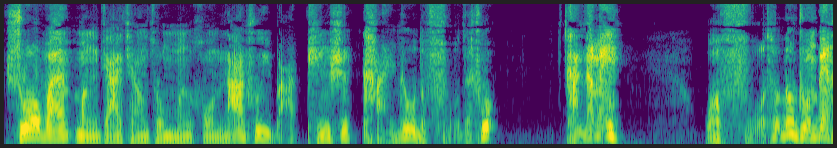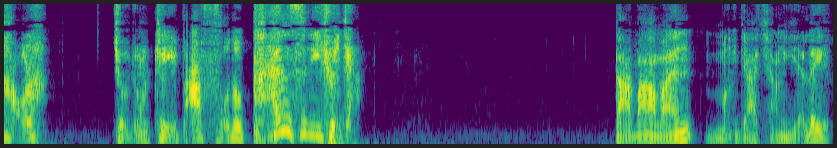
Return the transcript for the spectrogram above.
说完，孟家强从门后拿出一把平时砍肉的斧子，说：“看到没？我斧头都准备好了，就用这把斧头砍死你全家。”打骂完，孟家强也累了，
